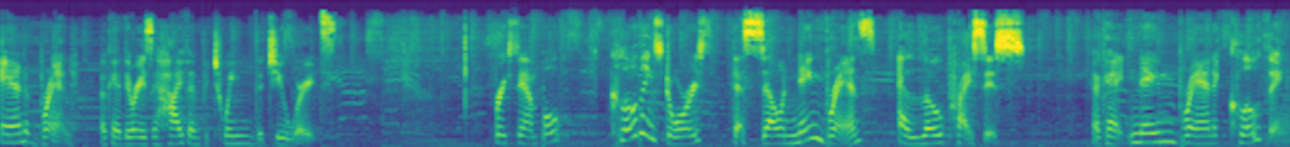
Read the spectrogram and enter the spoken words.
and brand. Okay, there is a hyphen between the two words. For example, clothing stores that sell name brands at low prices. Okay, name brand clothing.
